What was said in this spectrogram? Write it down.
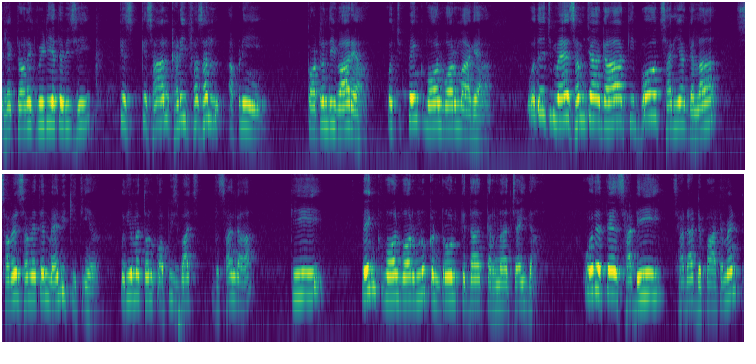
ਇਲੈਕਟ੍ਰੋਨਿਕ ਮੀਡੀਆ ਤੇ ਵੀ ਸੀ ਕਿ ਕਿਸਾਨ ਖੜੀ ਫਸਲ ਆਪਣੀ ਕਾਟਨ ਦੀ ਵਾਹ ਰਿਹਾ, ਉਹ 'ਚ ਪਿੰਕ ਵਾਲ ਵਾਰਮ ਆ ਗਿਆ। ਉਹਦੇ 'ਚ ਮੈਂ ਸਮਝਾਂਗਾ ਕਿ ਬਹੁਤ ਸਾਰੀਆਂ ਗੱਲਾਂ ਸਮੇਂ-ਸਮੇਂ ਤੇ ਮੈਂ ਵੀ ਕੀਤੀਆਂ। ਉਹਦੀਆਂ ਮੈਂ ਤੁਹਾਨੂੰ ਕਾਪੀਜ਼ ਬਾਅਦ 'ਚ ਦੱਸਾਂਗਾ ਕਿ ਪਿੰਕ ਵਾਲ ਵਾਰਮ ਨੂੰ ਕੰਟਰੋਲ ਕਿੱਦਾਂ ਕਰਨਾ ਚਾਹੀਦਾ। ਉਹਦੇ ਤੇ ਸਾਡੀ, ਸਾਡਾ ਡਿਪਾਰਟਮੈਂਟ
